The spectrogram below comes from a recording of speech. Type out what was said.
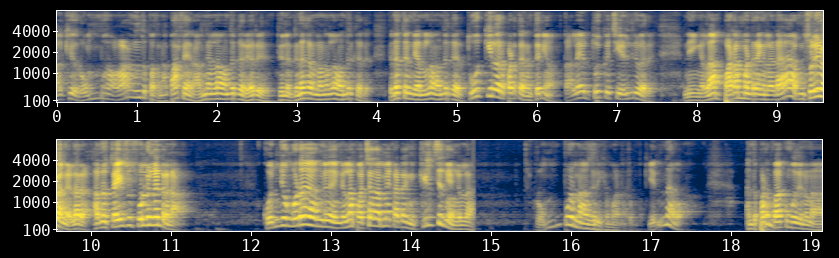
வாழ்க்கையை ரொம்ப ஆழ்ந்து பார்க்க நான் பார்த்தேன் அண்ணன்லாம் வந்திருக்காரு யாரு? தின தினகரன் அண்ணன்லாம் வந்திருக்காரு. தினத்தந்தி அண்ணன்லாம் வந்திருக்காரு. தூக்கிடுவார் படத்தை எனக்கு தெரியும். தலையில் தூக்கி வச்சு எழுதிடுவார். நீங்கள்லாம் படம் பண்ணுறீங்களாடா அப்படின்னு சொல்லிடுவாங்க எல்லாரும். அதை தயவுசு சொல்லுங்கன்ற நான். கொஞ்சம் கூட அங்கே எங்கெல்லாம் பச்சாதாமே காட்டுறாங்க கிழிச்சிருங்க எங்கெல்லாம். ரொம்ப நாகரிகமான ரொம்ப. என்ன அந்த படம் பார்க்கும்போது என்னென்னா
